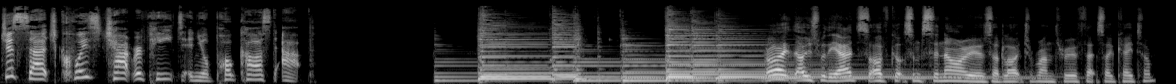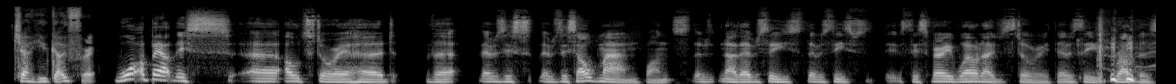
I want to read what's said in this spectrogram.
Just search Quiz Chat Repeat in your podcast app. Right, those were the ads. I've got some scenarios I'd like to run through, if that's okay, Tom. Joe, you go for it. What about this uh, old story I heard that there was this there was this old man once. There was no, there was these there was these it was this very well known story. There was these brothers,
